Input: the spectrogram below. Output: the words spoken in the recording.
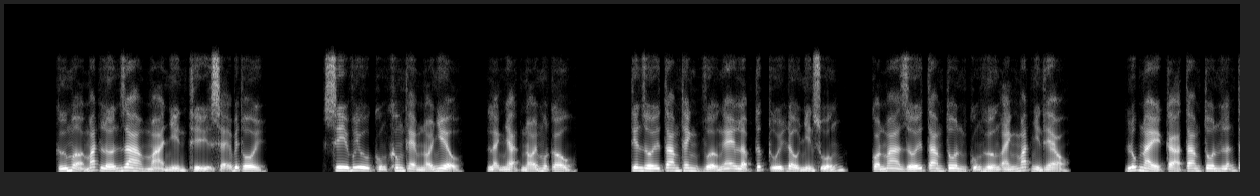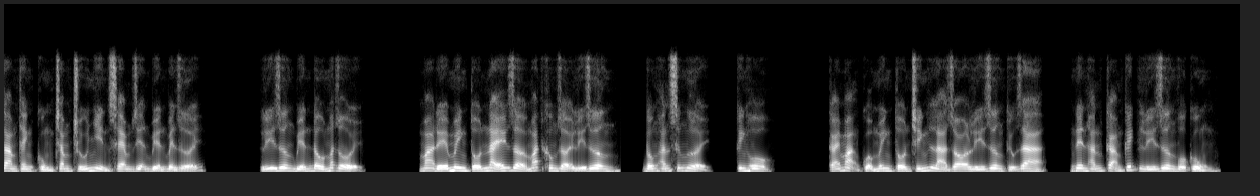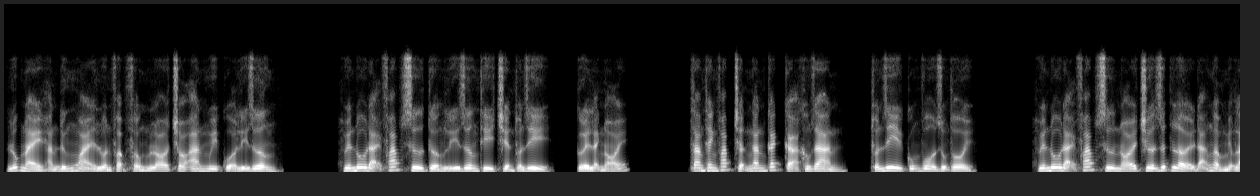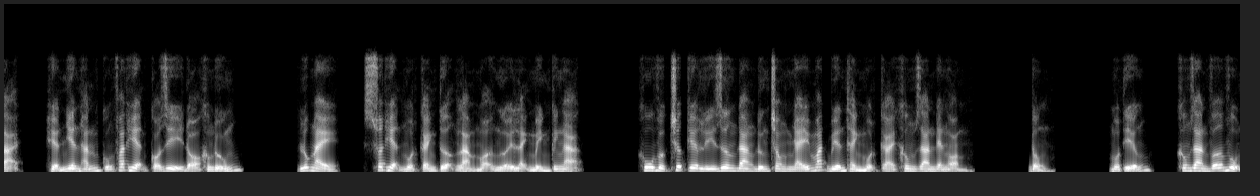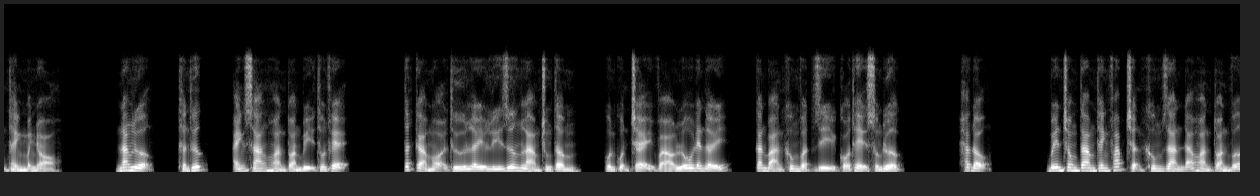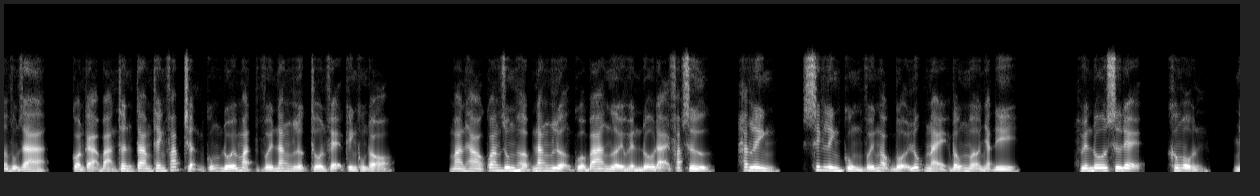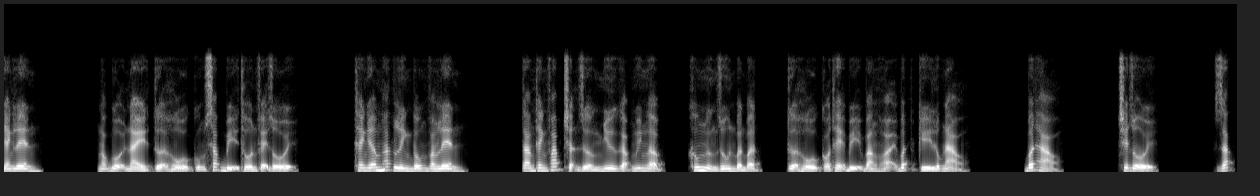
Cứ mở mắt lớn ra mà nhìn thì sẽ biết thôi. Si Vu cũng không thèm nói nhiều, lạnh nhạt nói một câu. Tiên giới tam thanh vừa nghe lập tức túi đầu nhìn xuống, còn ma giới tam tôn cũng hướng ánh mắt nhìn theo. Lúc này cả tam tôn lẫn tam thanh cùng chăm chú nhìn xem diễn biến bên dưới. Lý Dương biến đâu mất rồi. Ma đế minh tốn nãy giờ mắt không rời Lý Dương, đông hắn xứng người, kinh hô. Cái mạng của minh tốn chính là do Lý Dương cứu ra, nên hắn cảm kích Lý Dương vô cùng. Lúc này hắn đứng ngoài luôn phập phồng lo cho an nguy của Lý Dương. Huyền đô đại pháp sư tưởng Lý Dương thi triển thuấn di, cười lạnh nói. Tam thanh pháp trận ngăn cách cả không gian, thuấn di cũng vô dụng thôi. Huyền đô đại pháp sư nói chưa dứt lời đã ngậm miệng lại, hiển nhiên hắn cũng phát hiện có gì đó không đúng. Lúc này, xuất hiện một cảnh tượng làm mọi người lạnh mình kinh ngạc. Khu vực trước kia Lý Dương đang đứng trong nháy mắt biến thành một cái không gian đen ngòm. Đồng. Một tiếng, không gian vỡ vụn thành mảnh nhỏ. Năng lượng, thần thức, ánh sáng hoàn toàn bị thôn phệ. Tất cả mọi thứ lấy Lý Dương làm trung tâm, quần cuộn chảy vào lô đen ấy, căn bản không vật gì có thể sống được. Hát động. Bên trong tam thanh pháp trận không gian đã hoàn toàn vỡ vụn ra, còn cả bản thân tam thanh pháp trận cũng đối mặt với năng lực thôn vệ kinh khủng đó. Màn hào quang dung hợp năng lượng của ba người huyền đô đại pháp sư, Hắc Linh, Xích Linh cùng với Ngọc Bội lúc này bỗng mở nhặt đi. Huyền đô sư đệ, không ổn, nhanh lên. Ngọc Bội này tựa hồ cũng sắp bị thôn vệ rồi. Thanh âm Hắc Linh bỗng vang lên. Tam thanh pháp trận dường như gặp nguy ngập, không ngừng run bần bật, tựa hồ có thể bị băng hoại bất kỳ lúc nào. Bất hảo. Chết rồi. Rắc.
